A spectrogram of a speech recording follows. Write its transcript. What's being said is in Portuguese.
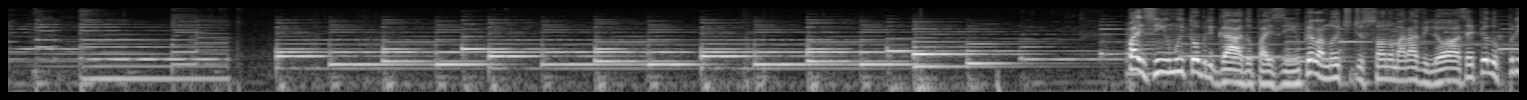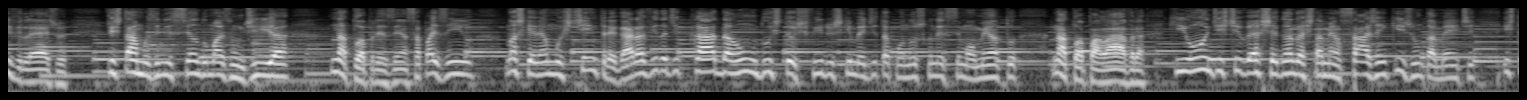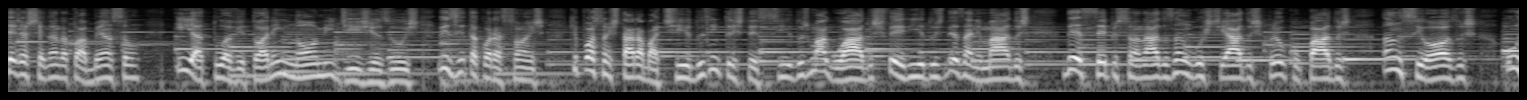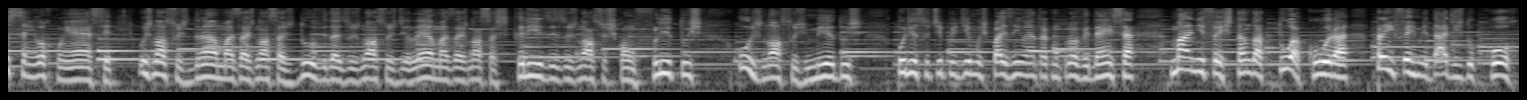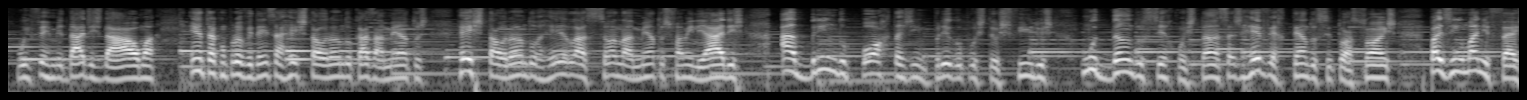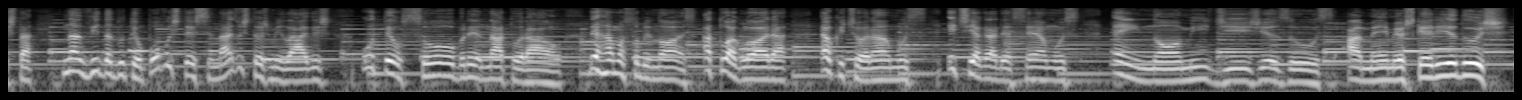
Paizinho, muito obrigado, Paizinho, pela noite de sono maravilhosa e pelo privilégio de estarmos iniciando mais um dia na tua presença, Paizinho. Nós queremos te entregar a vida de cada um dos teus filhos que medita conosco nesse momento na tua palavra. Que onde estiver chegando esta mensagem, que juntamente esteja chegando a tua bênção e a tua vitória em nome de Jesus. Visita corações que possam estar abatidos, entristecidos, magoados, feridos, desanimados, decepcionados, angustiados, preocupados, ansiosos. O Senhor conhece os nossos dramas, as nossas dúvidas, os nossos dilemas, as nossas crises, os nossos conflitos, os nossos medos. Por isso te pedimos, Paizinho, entra com providência, manifestando a tua cura para enfermidades do corpo, enfermidades da alma. Entra com providência, restaurando casamentos, restaurando relacionamentos familiares, abrindo portas de emprego para os teus filhos, mudando circunstâncias, revertendo situações. Paizinho, manifesta na vida do teu povo os teus sinais, os teus milagres, o teu sobrenatural. Derrama sobre nós a tua glória é o que te oramos e te agradecemos em nome de Jesus. Amém, meus queridos.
